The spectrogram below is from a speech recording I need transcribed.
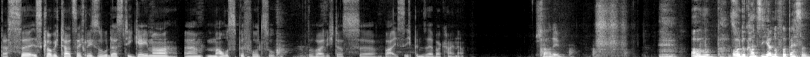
das äh, ist, glaube ich, tatsächlich so, dass die Gamer ähm, Maus bevorzugen, soweit ich das äh, weiß. Ich bin selber keiner. Schade. aber, aber du kannst dich ja noch verbessern.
